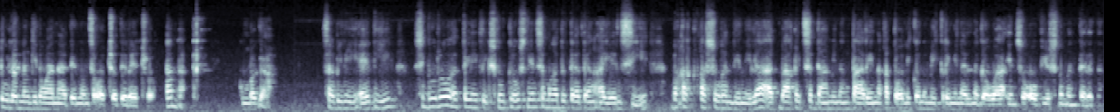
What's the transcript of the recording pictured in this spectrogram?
Tulad ng ginawa natin nun sa 8 Diretso. Tama. Kumbaga, sabi ni Eddie, siguro at Trix, kung close din sa mga Duterte ang INC, baka kakasuhan din nila at bakit sa dami ng pari na katoliko na may kriminal na gawain, so obvious naman talaga.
